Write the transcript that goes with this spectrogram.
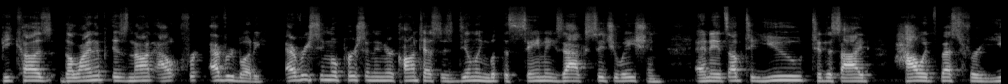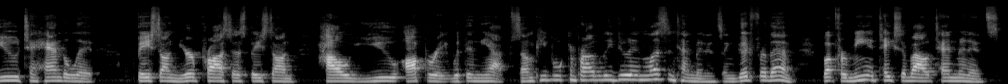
because the lineup is not out for everybody. Every single person in your contest is dealing with the same exact situation. And it's up to you to decide how it's best for you to handle it based on your process, based on how you operate within the app. Some people can probably do it in less than 10 minutes and good for them. But for me, it takes about 10 minutes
